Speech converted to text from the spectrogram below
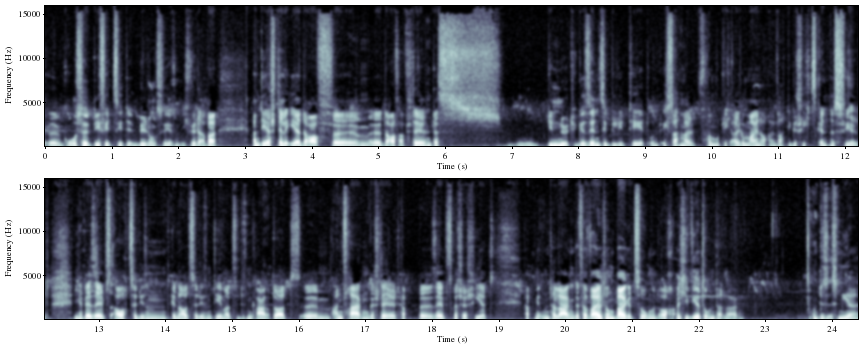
äh, große Defizite im Bildungswesen. Ich würde aber an der Stelle eher darauf, ähm, äh, darauf abstellen, dass die nötige Sensibilität und ich sag mal vermutlich allgemein auch einfach die Geschichtskenntnis fehlt. Ich habe ja selbst auch zu diesem, genau zu diesem Thema, zu diesem Grad dort ähm, Anfragen gestellt, habe äh, selbst recherchiert, habe mir Unterlagen der Verwaltung beigezogen und auch archivierte Unterlagen. Und es ist mir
